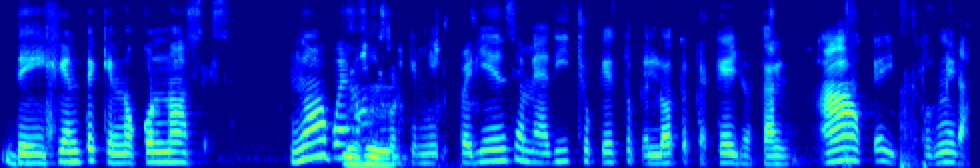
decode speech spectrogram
de gente que no conoces? No, bueno, pues porque mi experiencia me ha dicho que esto, que el otro, que aquello, tal. Ah, ok, pues mira,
